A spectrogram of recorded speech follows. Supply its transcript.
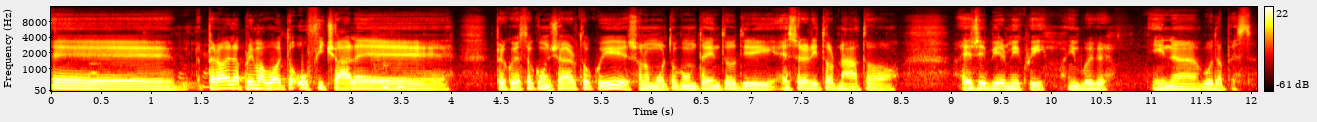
e, però è la prima volta ufficiale per questo concerto qui e sono molto contento di essere ritornato a esibirmi qui in, in uh, Budapest.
